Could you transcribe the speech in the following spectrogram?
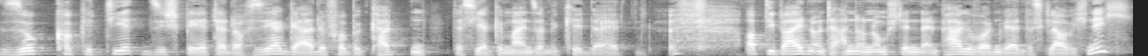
So kokettierten sie später noch sehr gerne vor Bekannten, dass sie ja gemeinsame Kinder hätten. Ob die beiden unter anderen Umständen ein Paar geworden wären, das glaube ich nicht.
